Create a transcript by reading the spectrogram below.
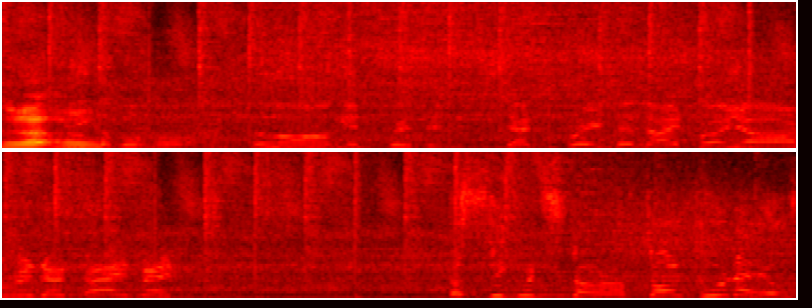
Unspeakable horror, long imprisoned, set free tonight for your entertainment! The secret star of Don Corneo's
